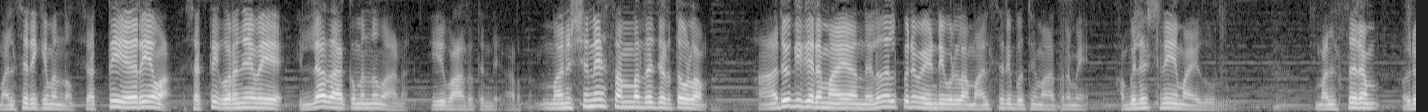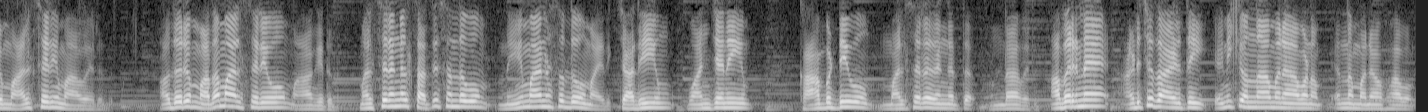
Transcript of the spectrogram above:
മത്സരിക്കുമെന്നും ശക്തിയേറിയവ ശക്തി കുറഞ്ഞവയെ ഇല്ലാതാക്കുമെന്നുമാണ് ഈ വാദത്തിന്റെ അർത്ഥം. മനുഷ്യനെ സംബന്ധിച്ചിടത്തോളം ആരോഗ്യകരമായ നിലനിൽപ്പിന് വേണ്ടിയുള്ള മത്സരബുദ്ധി മാത്രമേ അഭിലഷണീയമായതുള്ളൂ. മത്സരം ഒരു മത്സര്യമാവരുത്. അതൊരു മതമാത്സര്യവും ആകരുത്. മത്സരങ്ങൾ സത്യസന്ധവും നിയമാനുസൃതവുമായിരിക്കും. ചതിയും വഞ്ചനയും കാപട്യവും മത്സരരംഗത്ത് ഉണ്ടാവരുത്. അവരിനെ അടിച്ചു താഴ്ത്തി എനിക്കൊന്നാമനാവണം എന്ന മനോഭാവം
